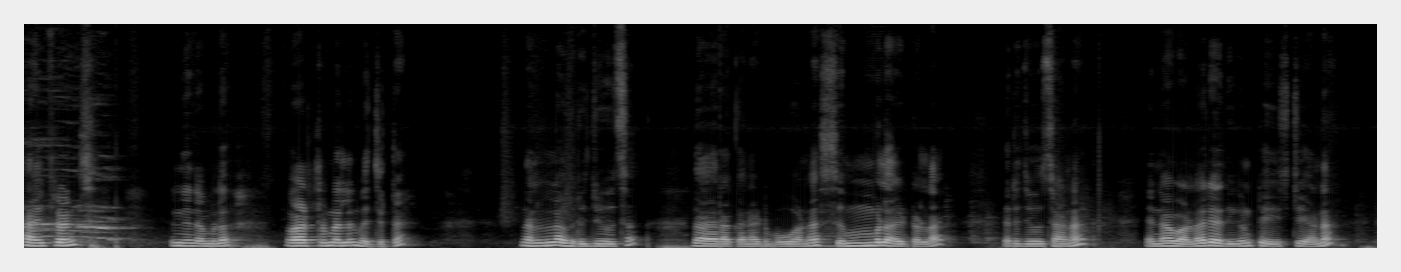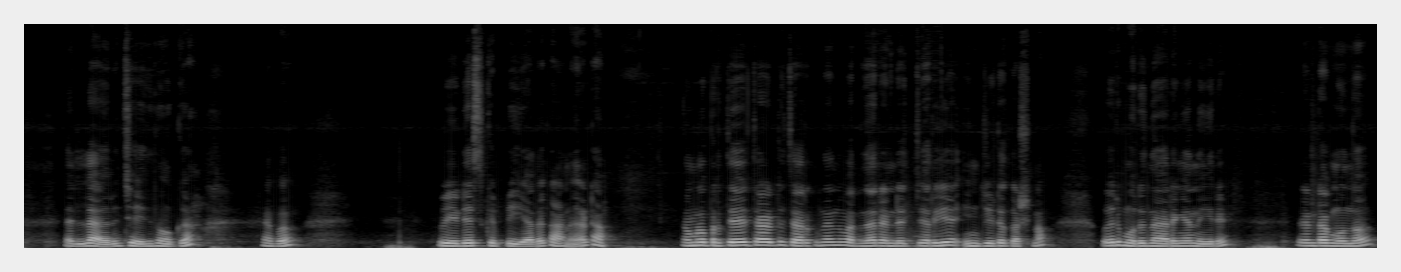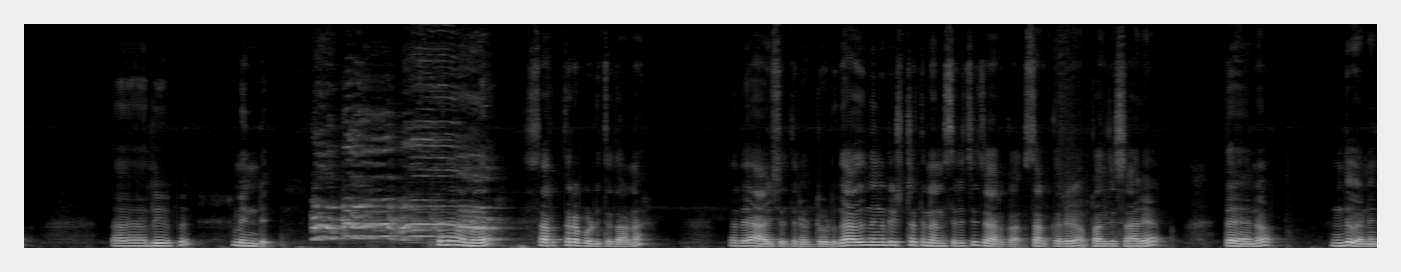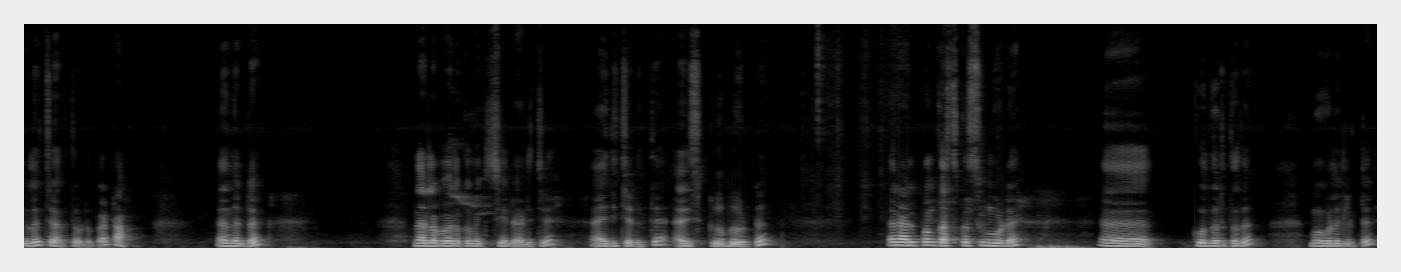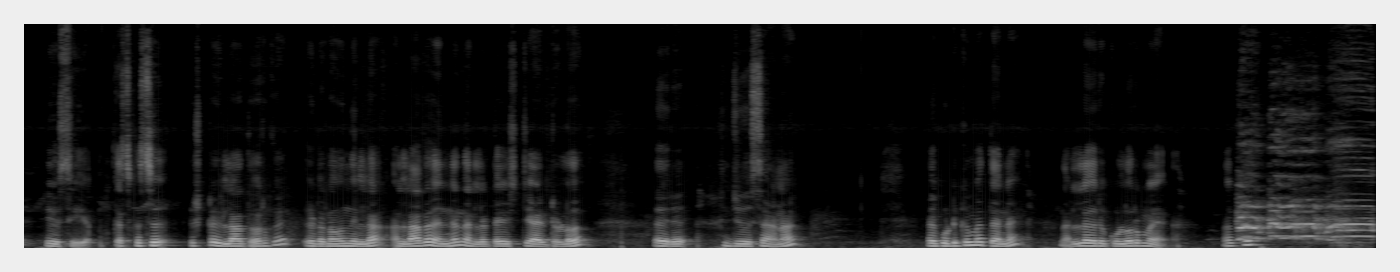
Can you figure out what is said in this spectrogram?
Hi friends. ഇന്ന് നമ്മൾ water melon വെച്ചിട്ട് നല്ല ഒരു ജ്യൂസ് തയ്യാറാക്കാനായിട്ട് പോവുകയാണ് സിമ്പിളായിട്ടുള്ള ഒരു ജ്യൂസാണ് എന്നാൽ വളരെയധികം ടേസ്റ്റിയാണ് എല്ലാവരും ചെയ്ത് നോക്കുക. അപ്പോൾ വീഡിയോ സ്കിപ്പ് ചെയ്യാതെ കാണുക കേട്ടോ. നമ്മൾ പ്രത്യേകിച്ചായിട്ട് ചേർക്കുന്നതെന്ന് പറഞ്ഞാൽ രണ്ട് ചെറിയ ഇഞ്ചിയുടെ കഷ്ണം ഒരു മുറി നാരങ്ങ നീര് രണ്ടോ മൂന്നോ ലീഫ് മിന്റ് പിന്നെ നമ്മൾ ശർക്കര പൊടിച്ചതാണ്. അത് ആവശ്യത്തിന് ഇട്ട് കൊടുക്കുക. അത് നിങ്ങളുടെ ഇഷ്ടത്തിനനുസരിച്ച് ചേർക്കുക. ശർക്കരയോ പഞ്ചസാരയോ തേനോ എന്ത് വേണമെങ്കിലും ചേർത്ത് കൊടുക്കുക കേട്ടോ. എന്നിട്ട് നല്ലപോലെ മിക്സിയിൽ അടിച്ച് അരിച്ചെടുത്ത് ഐസ് ക്യൂബ് ഇട്ട് ഒരല്പം കസ്കസും കൂടെ കുതിർത്തത് മുകളിലിട്ട് യൂസ് ചെയ്യാം. കസ്കസ് ഇഷ്ടമില്ലാത്തവർക്ക് ഇടണമെന്നില്ല. അല്ലാതെ തന്നെ നല്ല ടേസ്റ്റി ആയിട്ടുള്ളത് ഒരു ജ്യൂസാണ്. അത് കുടിക്കുമ്പോൾ തന്നെ നല്ലൊരു കുളിർമ. ഓക്കെ?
